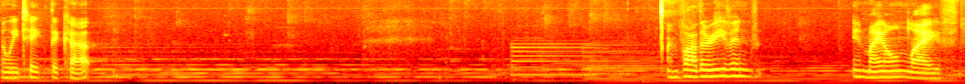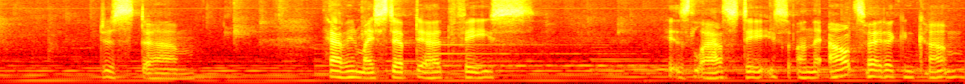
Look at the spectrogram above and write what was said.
And we take the cup. And Father, even in my own life, just um, having my stepdad face his last days on the outside, I can come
